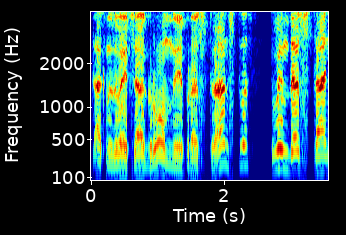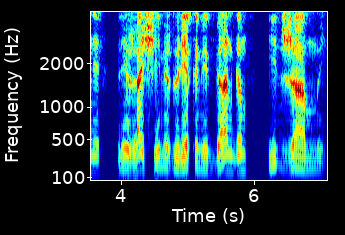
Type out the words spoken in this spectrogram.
Так называется огромное пространство в Индостане, лежащее между реками Гангом и Джамной.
